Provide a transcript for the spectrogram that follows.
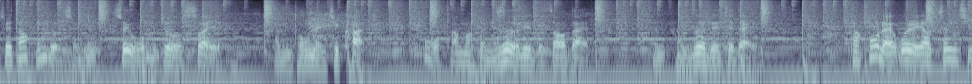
所以他很有诚意，所以我们就率。我们同仁去看，哦，他们很热烈的招待，很很热烈接待。他后来为了要争取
